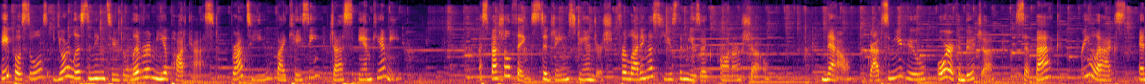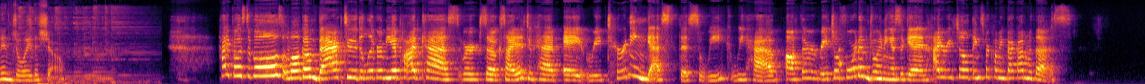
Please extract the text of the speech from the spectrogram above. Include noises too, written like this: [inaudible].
Hey Postables, you're listening to Deliver Me a Podcast, brought to you by Casey, Jess, and Cami. A special thanks to James Jandrish for letting us use the music on our show. Now, grab some Yoo-Hoo or a kombucha, sit back, relax, and enjoy the show. Hi, Postables. Welcome back to Deliver Me a Podcast. We're so excited to have a returning guest this week. We have author Rachel Fordham joining us again. Hi, Rachel. Thanks for coming back on with us.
